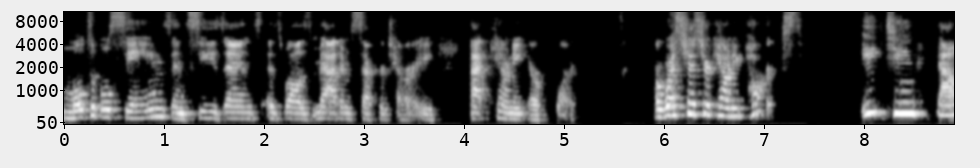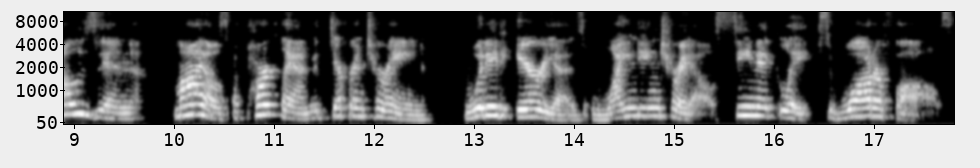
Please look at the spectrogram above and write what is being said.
multiple scenes and seasons, as well as Madam Secretary at County Airport. Our Westchester County parks, 18,000 miles of parkland with different terrain, wooded areas, winding trails, scenic lakes, waterfalls,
